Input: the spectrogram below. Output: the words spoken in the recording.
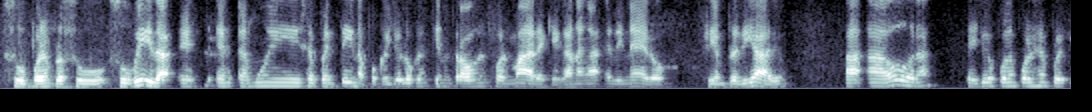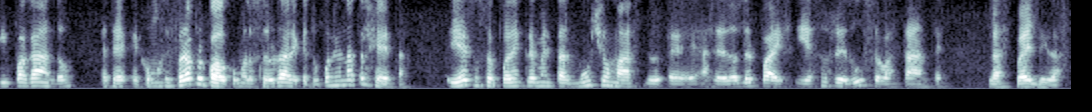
su por ejemplo, su, su vida es, es, es, muy repentina, porque ellos lo que tienen trabajo informales, que ganan dinero siempre diario, ahora ellos pueden, por ejemplo, ir pagando este, como si fuera prepago, como los celulares, que tú pones una tarjeta y eso se puede incrementar mucho más eh, alrededor del país y eso reduce bastante las pérdidas.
